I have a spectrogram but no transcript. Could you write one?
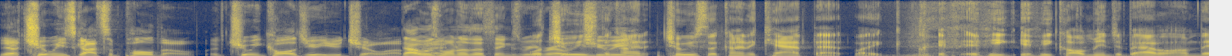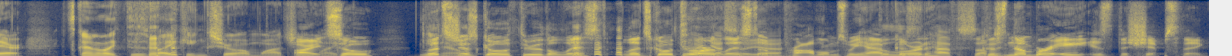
yeah, Chewie's got some pull though. If Chewie called you, you'd show up. that was right? one of the things we well wrote. Chewie's Chewie- the kind Chewie's the kind of cat that like if, if he if he called me into battle I'm there it's kind of like this Viking show I'm watching All right, like, so let's know. just go through the list. Let's go through our guess so, list yeah. of problems we have. The Lord hath summoned Because number eight is the ships thing.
